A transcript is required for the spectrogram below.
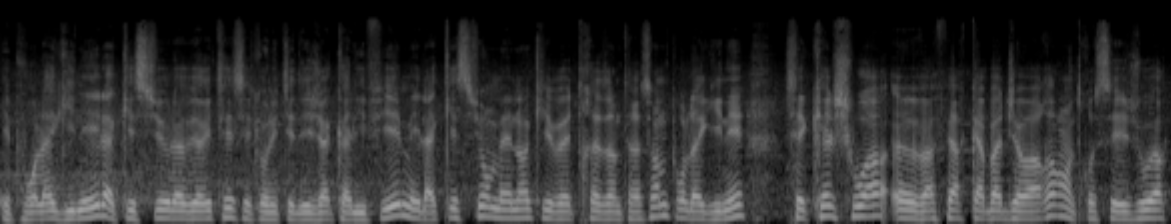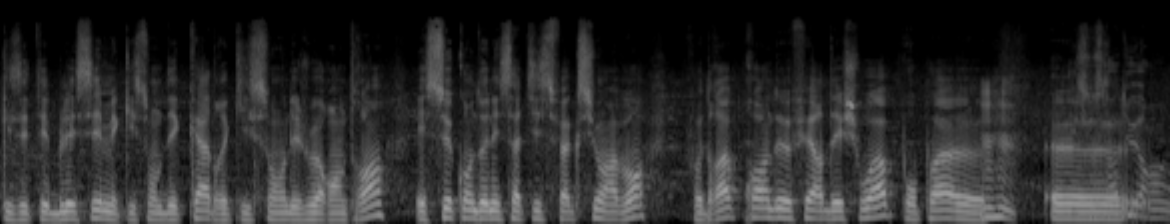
Et pour la Guinée, la question, la vérité, c'est qu'on était déjà qualifié. Mais la question maintenant qui va être très intéressante pour la Guinée, c'est quel choix euh, va faire Kabadjawara entre ces joueurs qui étaient blessés, mais qui sont des cadres, qui sont des joueurs entrants, et ceux qui ont donné satisfaction avant. Il faudra prendre, faire des choix pour pas. Euh, mhm. euh, ce sera dur. Hein.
